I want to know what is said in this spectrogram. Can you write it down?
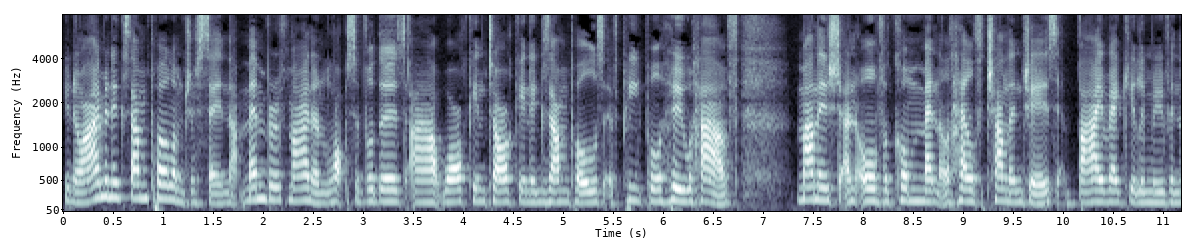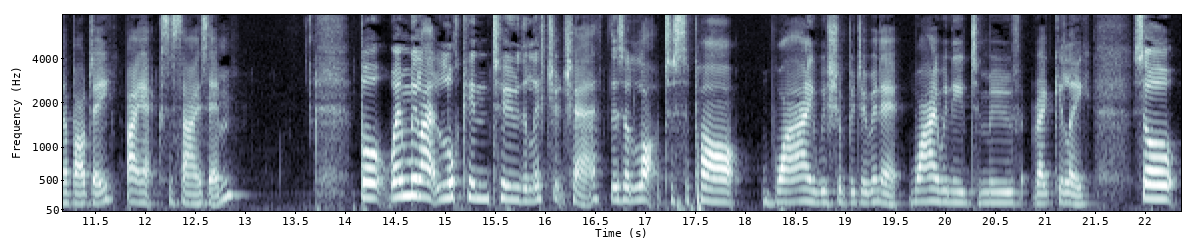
you know, I'm an example. I'm just saying that member of mine and lots of others are walking, talking examples of people who have managed and overcome mental health challenges by regularly moving the body, by exercising. But when we like look into the literature, there's a lot to support why we should be doing it, why we need to move regularly. So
